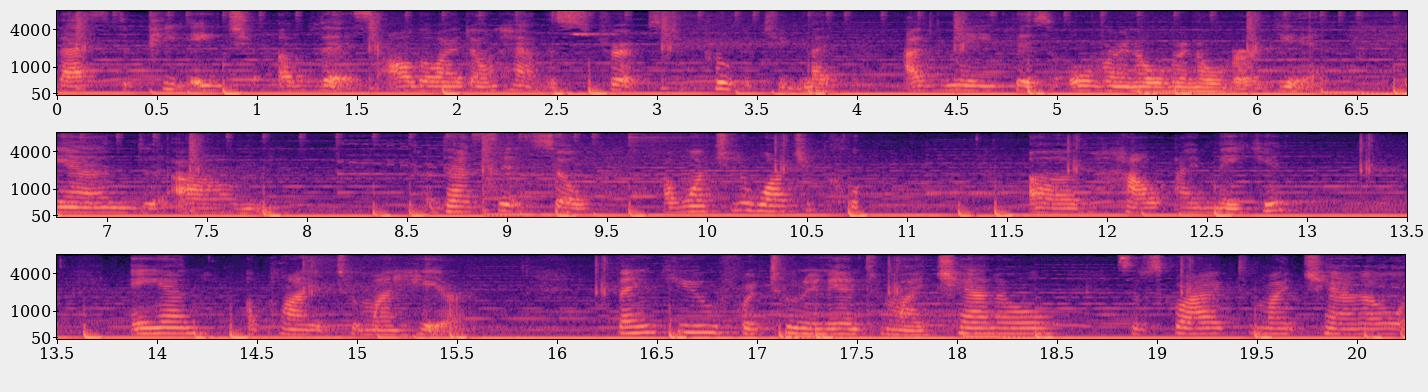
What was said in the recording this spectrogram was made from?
that's the pH of this although I don't have the strips to prove it to you but I've made this over and over and over again and um, that's it so I want you to watch a clip of how I make it and apply it to my hair Thank you for tuning in to my channel. Subscribe to my channel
